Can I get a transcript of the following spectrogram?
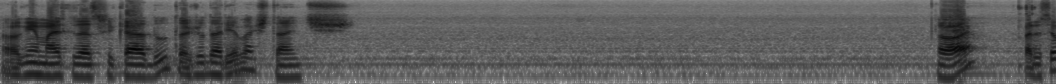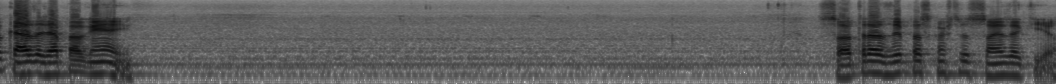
Alguém mais quisesse ficar adulto, ajudaria bastante. Ó, apareceu casa já para alguém aí. Só trazer para as construções aqui, ó.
